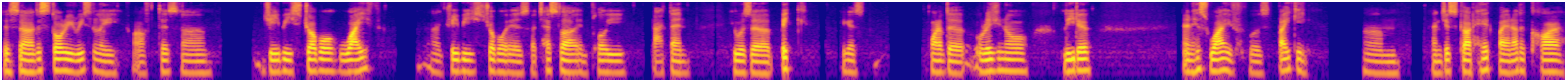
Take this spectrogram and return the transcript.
This uh, this story recently of this uh, JB Straubel wife. Uh, JB Straubel is a Tesla employee back then. He was a big, I guess, one of the original leader, and his wife was biking, um, and just got hit by another car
